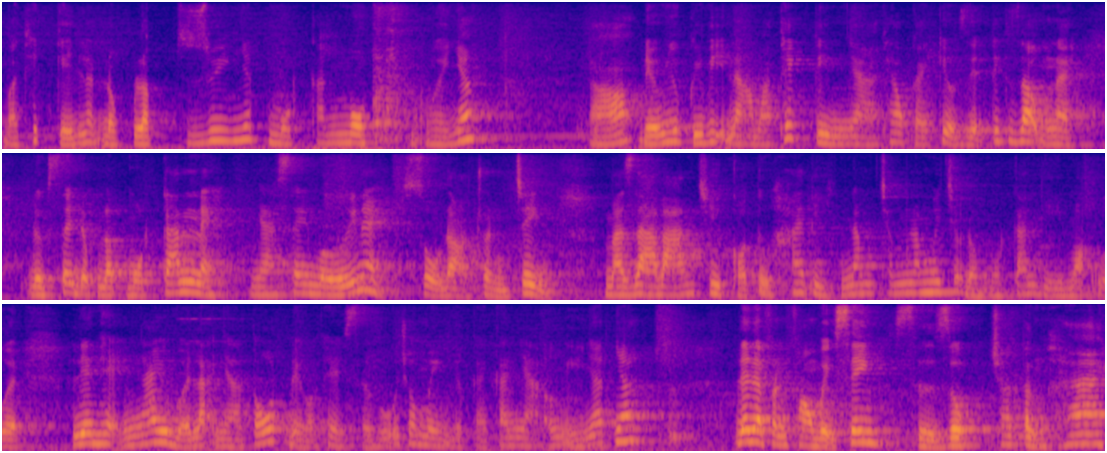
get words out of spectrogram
và thiết kế là độc lập duy nhất một căn một mọi người nhé đó, nếu như quý vị nào mà thích tìm nhà theo cái kiểu diện tích rộng này, được xây độc lập một căn này, nhà xây mới này, sổ đỏ chuẩn chỉnh, mà giá bán chỉ có từ 2 tỷ 550 triệu đồng một căn thì mọi người liên hệ ngay với lại nhà tốt để có thể sở hữu cho mình được cái căn nhà ưng ý nhất nhé đây là phần phòng vệ sinh, sử dụng cho tầng 2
